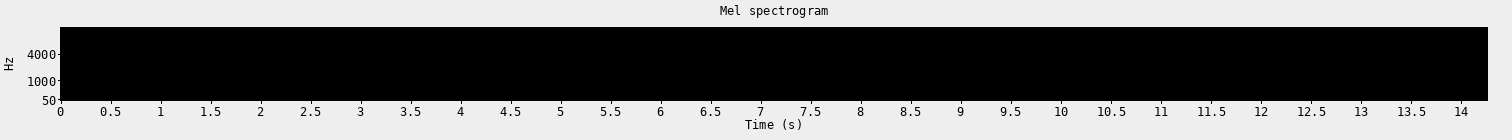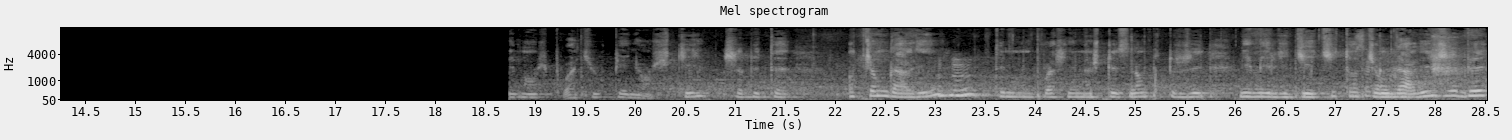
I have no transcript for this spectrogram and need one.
Pieniążki, żeby te odciągali tym właśnie mężczyznom, którzy nie mieli dzieci, to odciągali, żeby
